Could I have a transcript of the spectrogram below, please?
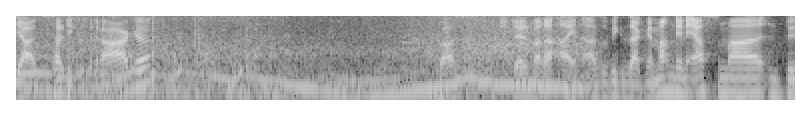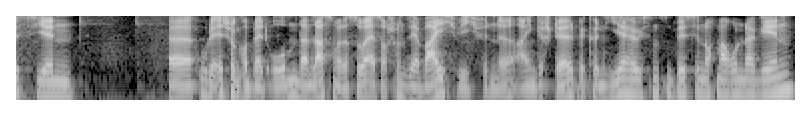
Ja, jetzt ist halt die Frage, was stellen wir da ein? Also wie gesagt, wir machen den ersten Mal ein bisschen... Äh, uh, der ist schon komplett oben. Dann lassen wir das so. Er ist auch schon sehr weich, wie ich finde, eingestellt. Wir können hier höchstens ein bisschen nochmal runtergehen.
